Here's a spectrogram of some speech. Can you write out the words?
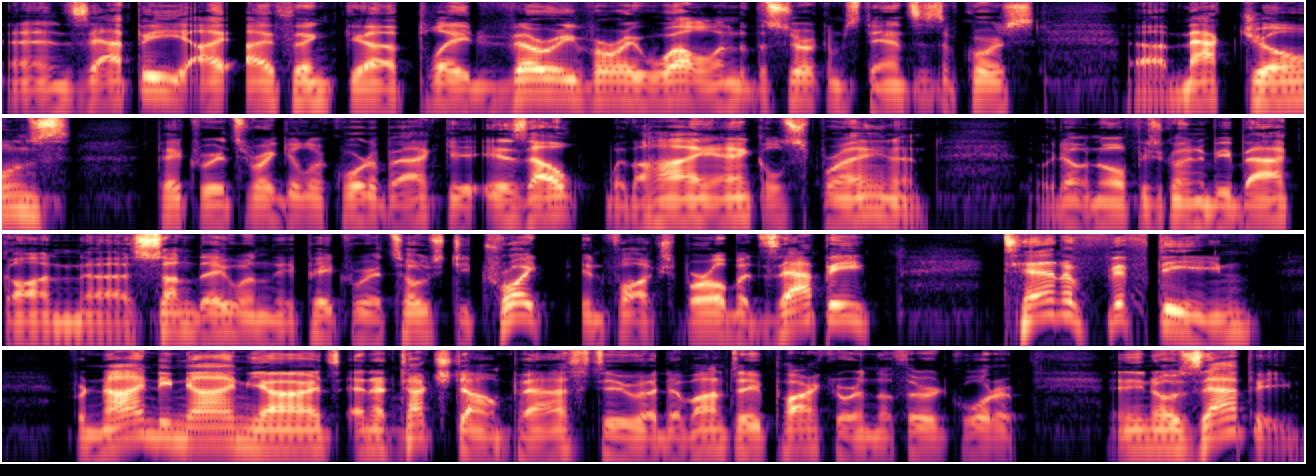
And Zappe, I, I think, uh, played very, very well under the circumstances. Of course, uh, Mac Jones, Patriots' regular quarterback, is out with a high ankle sprain, and we don't know if he's going to be back on uh, Sunday when the Patriots host Detroit in Foxborough. But Zappe, 10 of 15 for 99 yards and a touchdown pass to uh, DeVante Parker in the third quarter. And you know, Zappe,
